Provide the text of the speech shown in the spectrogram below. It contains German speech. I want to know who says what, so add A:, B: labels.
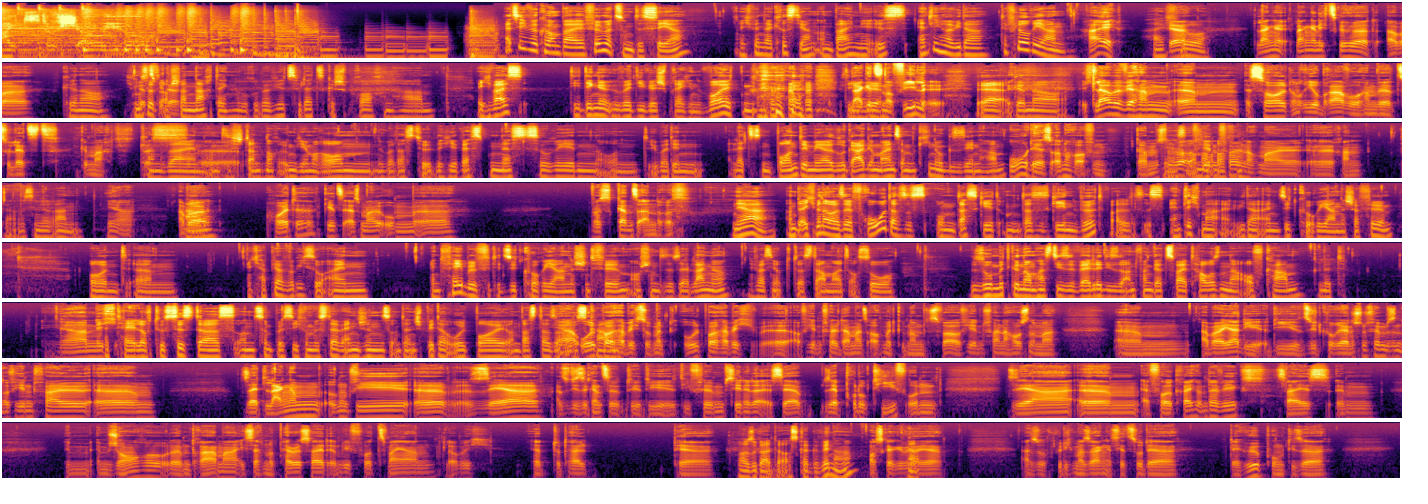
A: such sights to show you.
B: Herzlich willkommen bei Filme zum Dessert. Ich bin der Christian und bei mir ist endlich mal wieder der Florian.
C: Hi.
B: Hi
C: Ja.
B: Flo.
C: Lange, lange nichts gehört, aber
B: Genau. Ich muss
C: Jetzt
B: jetzt, auch schon nachdenken, worüber wir zuletzt gesprochen haben. Ich weiß die Dinge, über die wir sprechen wollten.
C: Da gibt es noch viele.
B: Ja, genau.
C: Ich glaube, wir haben ähm, Assault und Rio Bravo haben wir zuletzt gemacht.
B: Kann
C: Das,
B: sein. Und
C: äh,
B: es stand noch irgendwie im Raum, über das tödliche Wespennest zu reden und über den letzten Bond, den wir ja sogar gemeinsam im Kino gesehen haben.
C: oh, der ist auch noch offen. Da müssen
B: Der
C: wir auf
B: noch
C: jeden Fall
B: offen.
C: nochmal äh, ran.
B: Da müssen wir ran.
C: Ja. Aber
B: Ah.
C: heute geht es erstmal um äh, was ganz anderes.
B: Ja, und ich bin aber sehr froh, dass es um das geht, um das es gehen wird, weil es ist endlich mal wieder ein südkoreanischer Film. Und ähm, ich habe ja wirklich so ein, ein Fable für den südkoreanischen Film, auch schon sehr, sehr lange. Ich weiß nicht, ob du das damals auch so, so mitgenommen hast, diese Welle, die so Anfang der 2000er aufkam mit
C: Ja,
B: A
C: nicht.
B: Tale of Two Sisters und Sympathy for Mr. Vengeance und dann später Oldboy und was da so
C: Ja,
B: alles
C: Oldboy
B: kam.
C: habe ich so mit Oldboy habe ich äh, auf jeden Fall damals auch mitgenommen. Das war auf jeden Fall eine Hausnummer. Ähm, aber ja, die, die südkoreanischen Filme sind auf jeden Fall ähm, seit langem irgendwie äh, sehr, also diese ganze, die, die, die Filmszene da ist sehr, sehr produktiv und sehr ähm, erfolgreich unterwegs, sei es im, im, im Genre oder im Drama. Ich sage nur Parasite irgendwie vor zwei Jahren, glaube ich. Ja, total der
B: War sogar der Oscar-Gewinner, ne?
C: Oscar-Gewinner, ja. Also würde ich mal sagen, ist jetzt so der, der Höhepunkt dieser,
